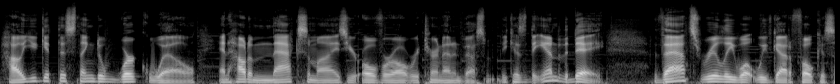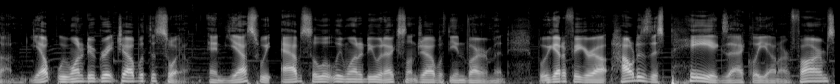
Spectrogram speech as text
how you get this thing to work well, and how to maximize your overall return on investment. Because at the end of the day, that's really what we've got to focus on. Yep, we want to do a great job with the soil. And yes, we absolutely want to do an excellent job with the environment. But we got to figure out how does this pay exactly on our farms?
